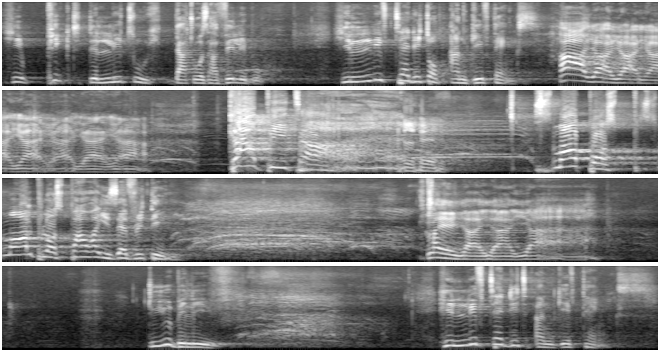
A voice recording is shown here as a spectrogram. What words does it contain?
He picked the little that was available. He lifted it up and gave thanks. Ah, yeah, yeah, yeah, yeah, yeah, yeah. Capital. small plus small plus power is everything. Yeah, yeah, yeah, yeah. Do you believe? He lifted it and gave thanks.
